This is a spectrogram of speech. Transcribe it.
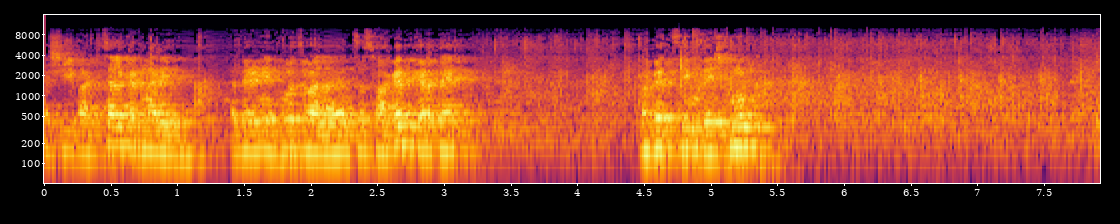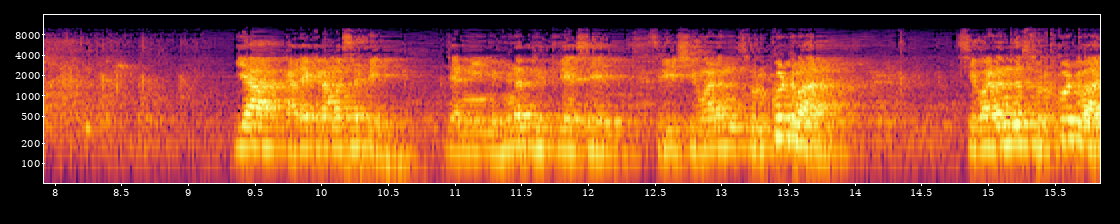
अशी वाटचाल करणारे आदरणीय भोजवाला यांचं स्वागत करतायत भगतसिंग देशमुख. या कार्यक्रमासाठी ज्यांनी मेहनत घेतली असे श्री शिवानंद सुरकुटवार शिवानंद सुरकुटवार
